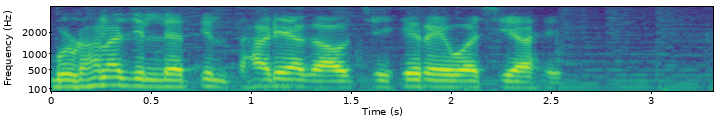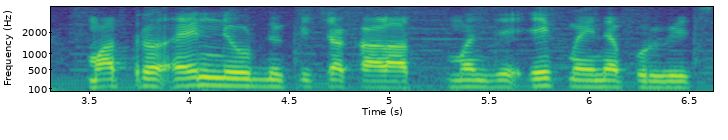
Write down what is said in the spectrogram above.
बुलढाणा जिल्ह्यातील धाड या गावचे हे रहिवासी आहेत. मात्र ऐन निवडणुकीच्या काळात म्हणजे एक महिन्यापूर्वीच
